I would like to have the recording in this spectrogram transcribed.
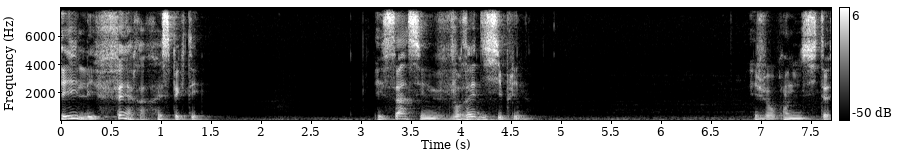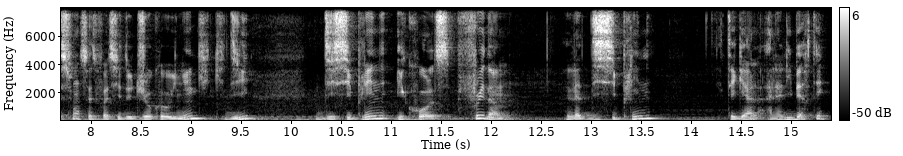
et les faire respecter. Et ça, c'est une vraie discipline. Et je vais reprendre une citation, cette fois-ci de Joko Willink, qui dit Discipline equals freedom. La discipline est égale à la liberté.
